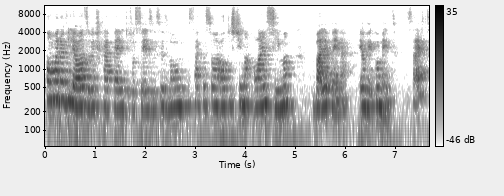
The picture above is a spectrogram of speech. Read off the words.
quão maravilhosa vai ficar a pele de vocês, vocês vão estar com a sua autoestima lá em cima, vale a pena, eu recomendo, certo?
